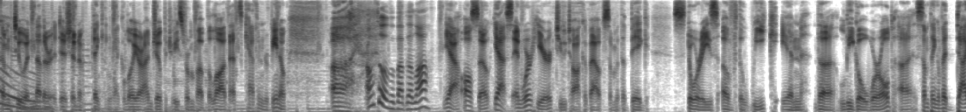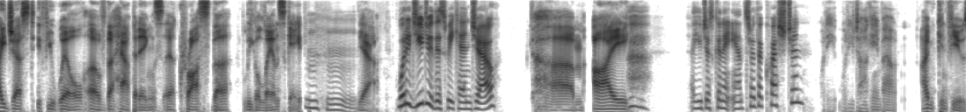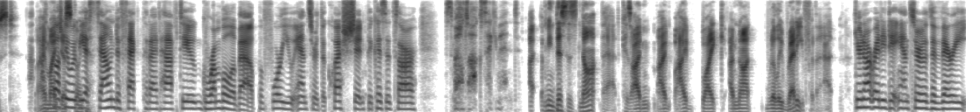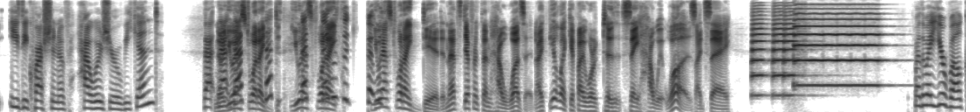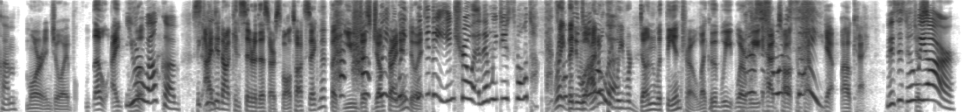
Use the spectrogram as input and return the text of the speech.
welcome to another edition of Thinking Like a Lawyer. I'm Joe Patrice from Above the Law. That's Kathryn Rubino. Uh, Also of Above the Law. yeah, also, yes, and we're here to talk about some of the big stories of the week in the legal world, uh, something of a digest, if you will, of the happenings across the legal landscape. Mm-hmm. Yeah. What did you do this weekend, Joe? Um, I. Are you just going to answer the question? What are you What are you talking about? I'm confused. I, might thought just there would be a sound effect that I'd have to grumble about before you answered the question because it's our small talk segment. I, I mean, this is not that because I'm I I like I'm not really ready for that. You're not ready to answer the very easy question of how was your weekend? That No, that- you asked what I that's- di- you asked what I- the, you was- asked what I did, and that's different than how was it. I feel like if I were to say how it was, I'd say By the way, you're welcome. more enjoyable. No, I You're look, welcome. I did not consider this our small talk segment, but you just jumped Wait, right wait, into we it. We did the intro and then we do small talk. That's Right, but we I don't think we were done with the intro, like we where What we had talked about. Yeah, okay, This is who we are.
